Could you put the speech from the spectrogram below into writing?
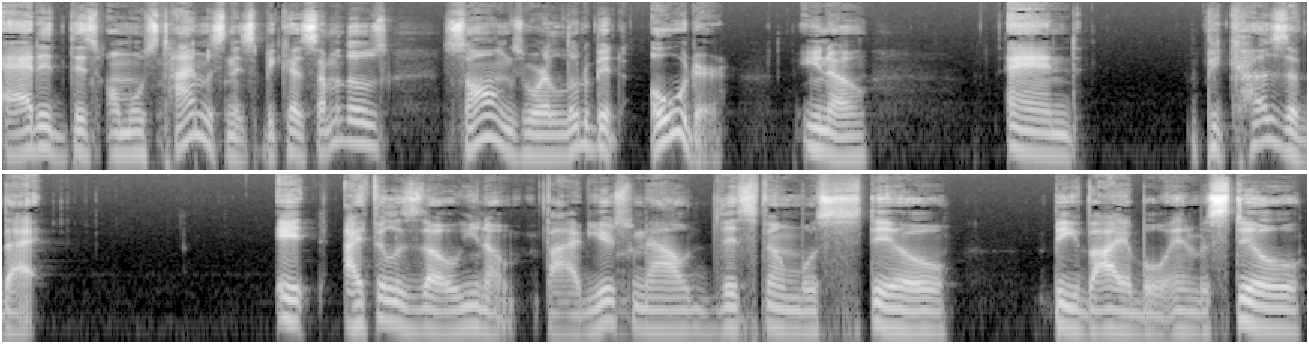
added this almost timelessness because some of those songs were a little bit older, you know, and because of that, it I feel as though you know five years from now this film will still be viable and was still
